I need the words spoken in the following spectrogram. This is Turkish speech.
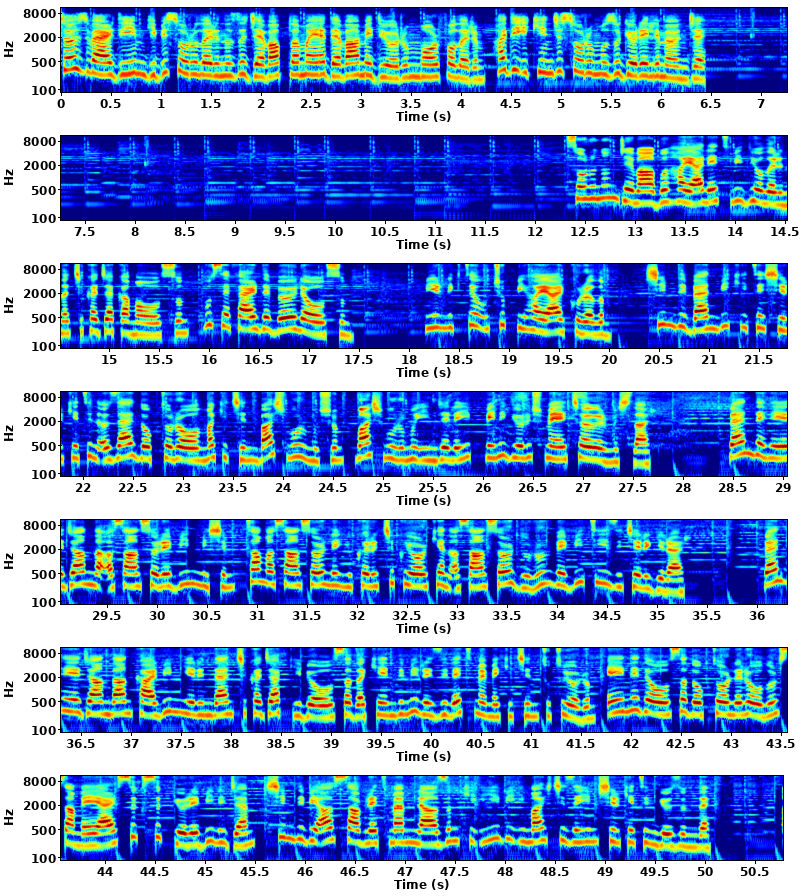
Söz verdiğim gibi sorularınızı cevaplamaya devam ediyorum morfolarım. Hadi ikinci sorumuzu görelim önce. Sorunun cevabı hayalet videolarına çıkacak ama olsun. Bu sefer de böyle olsun. Birlikte uçup bir hayal kuralım. Şimdi ben Big Hit'e şirketin özel doktoru olmak için başvurmuşum. Başvurumu inceleyip beni görüşmeye çağırmışlar. Ben de heyecanla asansöre binmişim. Tam asansörle yukarı çıkıyorken asansör durur ve bir tiz içeri girer. Ben heyecandan kalbim yerinden çıkacak gibi olsa da kendimi rezil etmemek için tutuyorum. E ne de olsa doktorları olursam eğer sık sık görebileceğim. Şimdi biraz sabretmem lazım ki iyi bir imaj çizeyim şirketin gözünde.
